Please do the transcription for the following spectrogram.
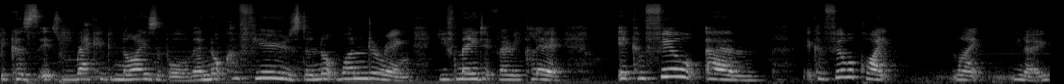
because it's recognizable. They're not confused, they're not wondering. You've made it very clear. It can feel. Um, it can feel quite like you know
